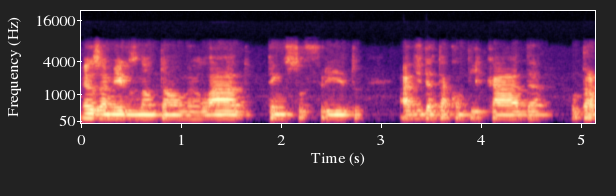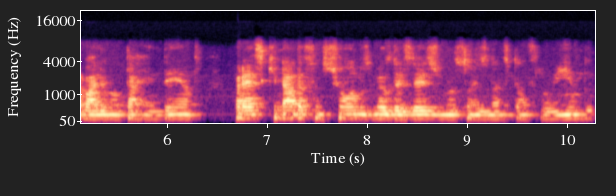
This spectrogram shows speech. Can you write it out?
meus amigos não estão ao meu lado, tenho sofrido, a vida está complicada, o trabalho não está rendendo, parece que nada funciona, os meus desejos, os meus sonhos não estão fluindo.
